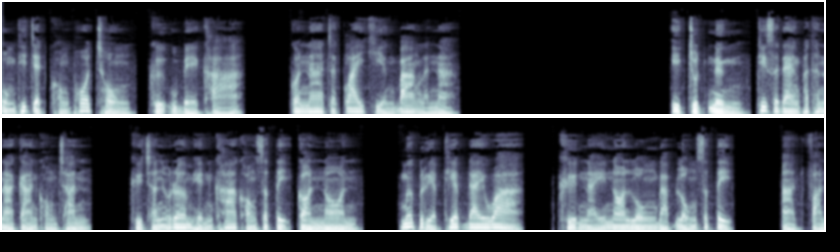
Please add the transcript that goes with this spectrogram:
องค์ที่เจ็ดของโพชฌงคืออุเบกขา ก็น่าจะใกล้เคียงบ้างละนะ อีกจุดหนึ่งที่แสดงพัฒนาการของฉัน คือฉันเริ่มเห็นค่าของสติก่อนนอน เมื่อเปรียบเทียบได้ว่า คืนไหนนอนลงแบบหลงสติ อาจฝัน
